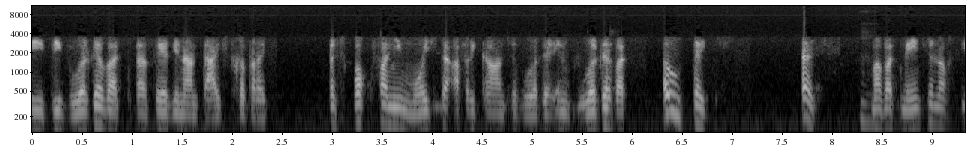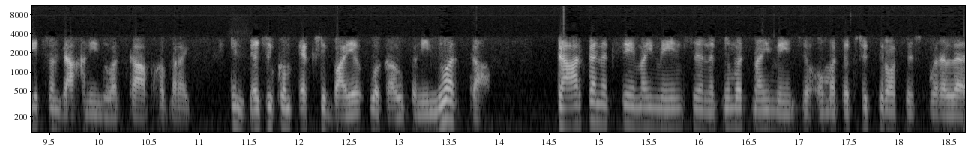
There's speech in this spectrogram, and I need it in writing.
die die woorde wat uh, Ferdinand Duis gebruik is ook van die mooiste Afrikaanse woorde en woorde wat oudtyds is. Maar wat mense nog steeds vandag in die Noord-Kaap gebruik. En dis hoekom ek so baie ook hou van die Noord-Kaap daar kan ek sê my mense en ek noem dit my mense omdat ek so trots is oor hulle.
